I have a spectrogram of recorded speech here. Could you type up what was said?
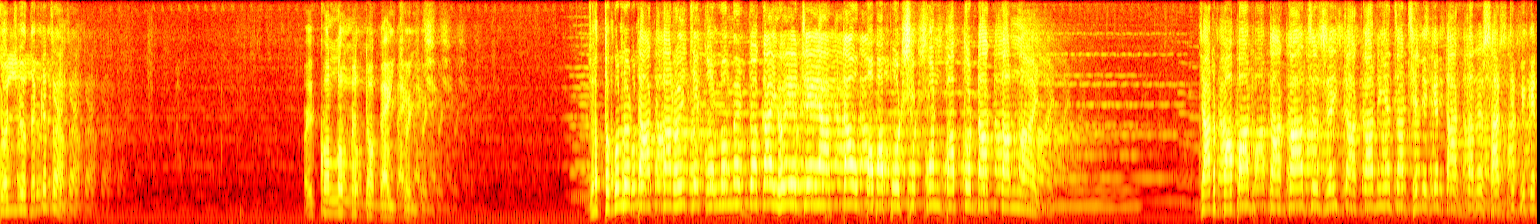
চলল দেখেছেন? ওই কলমের ডগাই চলছে। যতগুলো ডাক্তার হয়েছে, কলমের ডকাই হয়েছে, একটাও বাবা প্রশিক্ষণ প্রাপ্ত ডাক্তার নাই। যার বাবার টাকা আছে, সেই টাকা নিয়ে যার ছেলেকে ডাক্তারের সার্টিফিকেট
